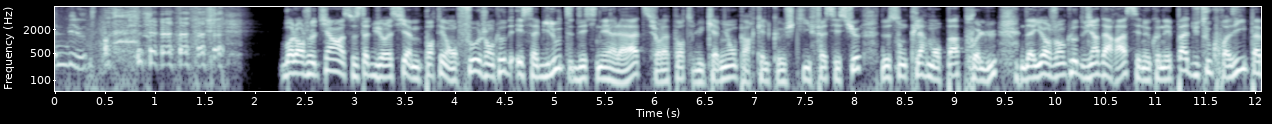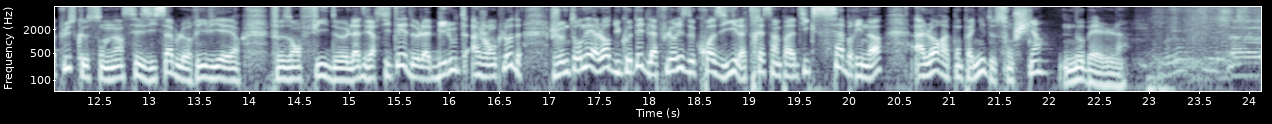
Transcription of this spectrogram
Une biloute. Bon alors je tiens à ce stade du récit à me porter en faux, Jean-Claude et sa biloute dessinée à la hâte sur la porte du camion par quelques ch'tis facétieux ne sont clairement pas poilus. D'ailleurs Jean-Claude vient d'Arras et ne connaît pas du tout Croisy, pas plus que son insaisissable rivière. Faisant fi de l'adversité, de la biloute à Jean-Claude, je me tournais alors du côté de la fleuriste de Croisy, la très sympathique Sabrina, alors accompagnée de son chien Nobel. Bonjour. Euh,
